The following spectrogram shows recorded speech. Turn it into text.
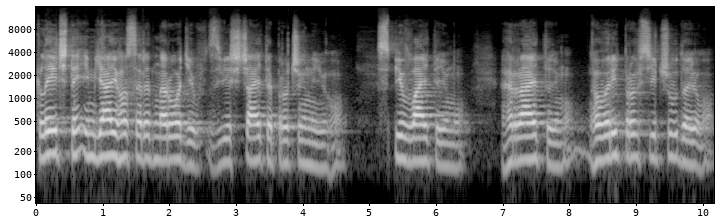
Кличте ім'я Його серед народів, звіщайте про чини Його, співайте Йому, грайте Йому, говоріть про всі чуда Його,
